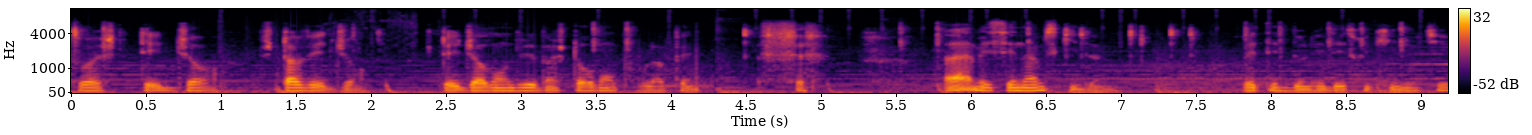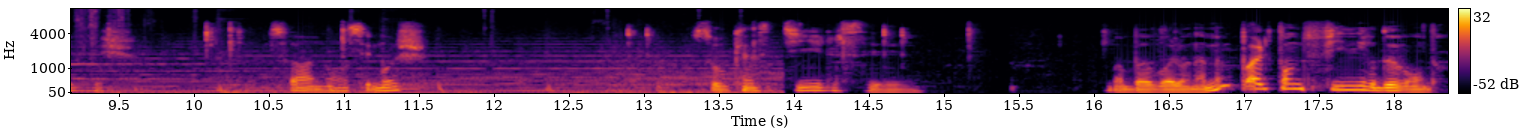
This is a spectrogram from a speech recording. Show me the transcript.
Toi, je t'ai déjà, je t'avais déjà, je t'ai déjà vendu, et ben je te revends pour la peine. ah, mais c'est Nams qui donne. Arrêtez de donner des trucs inutiles, wesh. Ça, non, c'est moche. C'est aucun style, c'est... Bah bah voilà, on a même pas le temps de finir de vendre.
